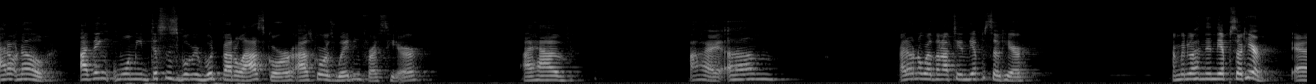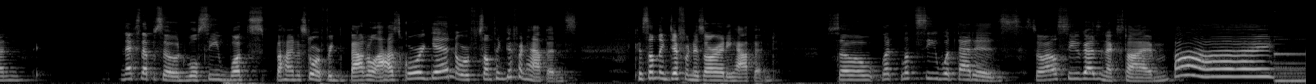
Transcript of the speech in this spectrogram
I don't know. I think, well, I mean, this is where we would battle Asgore. Asgore is waiting for us here. I have. Alright, um. I don't know whether or not to end the episode here. I'm gonna go ahead and end the episode here. And next episode, we'll see what's behind the store. If we battle Asgore again, or if something different happens. Because something different has already happened. So let, let's see what that is. So I'll see you guys next time. Bye!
